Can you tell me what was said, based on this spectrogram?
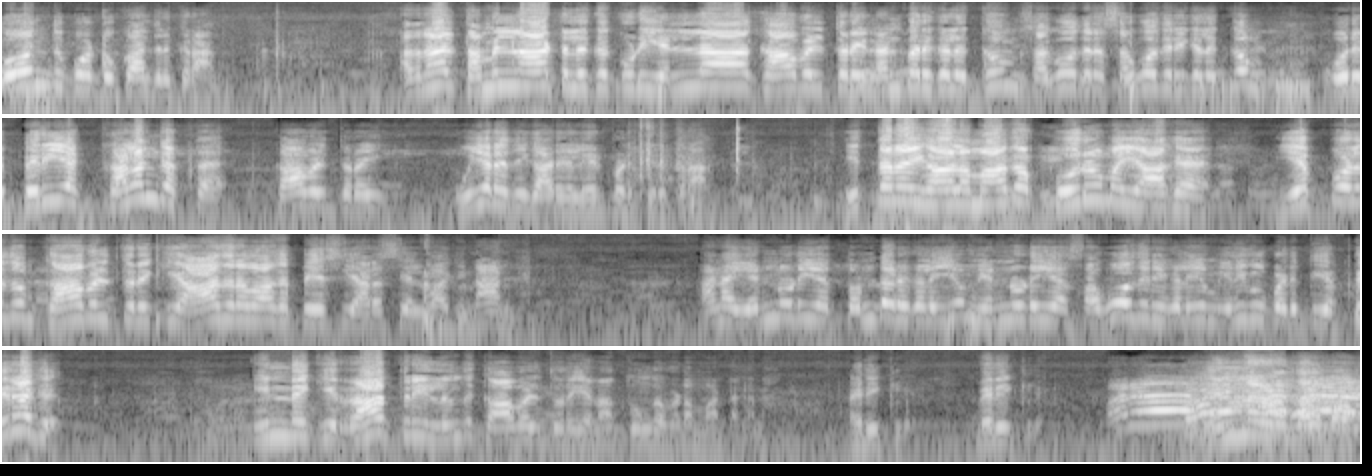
கோந்து போட்டு உட்கார்ந்து இருக்கிறாங்க அதனால் தமிழ்நாட்டில் இருக்கக்கூடிய எல்லா காவல்துறை நண்பர்களுக்கும் சகோதர சகோதரிகளுக்கும் ஒரு பெரிய களங்கத்தை காவல்துறை உயர் அதிகாரிகள் ஏற்படுத்தியிருக்கிறாங்க. இத்தனை காலமாக பொறுமையாக எப்பொழுதும் காவல்துறைக்கு ஆதரவாக பேசிய அரசியல்வாதி நான். ஆனா என்னுடைய தொண்டர்களையும் என்னுடைய சகோதரிகளையும் இழிவுபடுத்திய பிறகு இன்னைக்கு ராத்திரியிலிருந்து காவல்துறையை நான் தூங்க விட மாட்டேங்க வெரி கிளியர் வெரி கிளியர் என்ன நடந்தாலும்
